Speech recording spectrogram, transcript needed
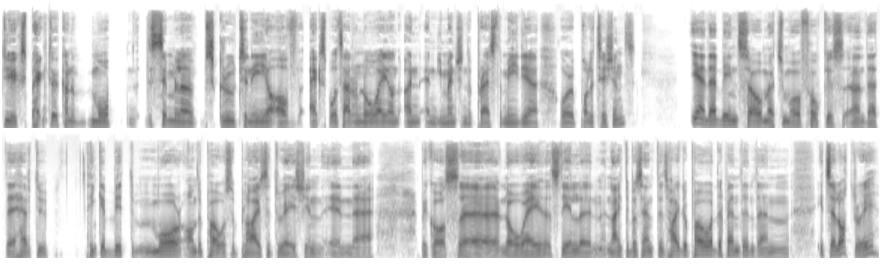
do you expect a kind of more similar scrutiny of exports out of Norway on, on and you mentioned the press, the media, or politicians? yeah, they've been so much more focused on that they have to think a bit more on the power supply situation in uh, because uh, Norway is still 90% is hydropower dependent and it's a lottery.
